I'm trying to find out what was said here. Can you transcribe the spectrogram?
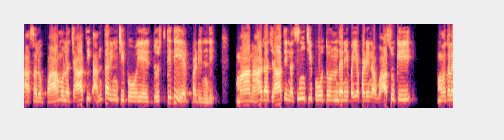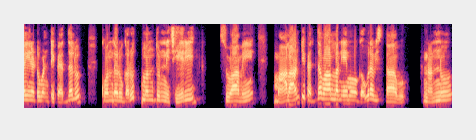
అసలు పాముల జాతి అంతరించిపోయే దుస్థితి ఏర్పడింది. మా నాగజాతి నశించిపోతుందని భయపడిన వాసుకి మొదలైనటువంటి పెద్దలు కొందరు గరుత్మంతుణ్ణి చేరి స్వామి మాలాంటి పెద్దవాళ్ళనేమో గౌరవిస్తావు. నన్ను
